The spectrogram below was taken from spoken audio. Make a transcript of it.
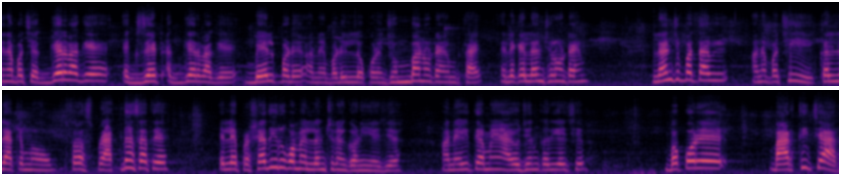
એના પછી અગિયાર વાગે એક્ઝેક્ટ અગિયાર વાગે બેલ પડે અને વડીલ લોકોને જમવાનો ટાઈમ થાય, એટલે કે લંચનો ટાઈમ લંચ પતાવી અને પછી કલાક એમનો સરસ પ્રાર્થના સાથે, એટલે પ્રસાદી રૂપ અમે લંચને ગણીએ છીએ. અને એ રીતે અમે આયોજન કરીએ છીએ. બપોરે બારથી ચાર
